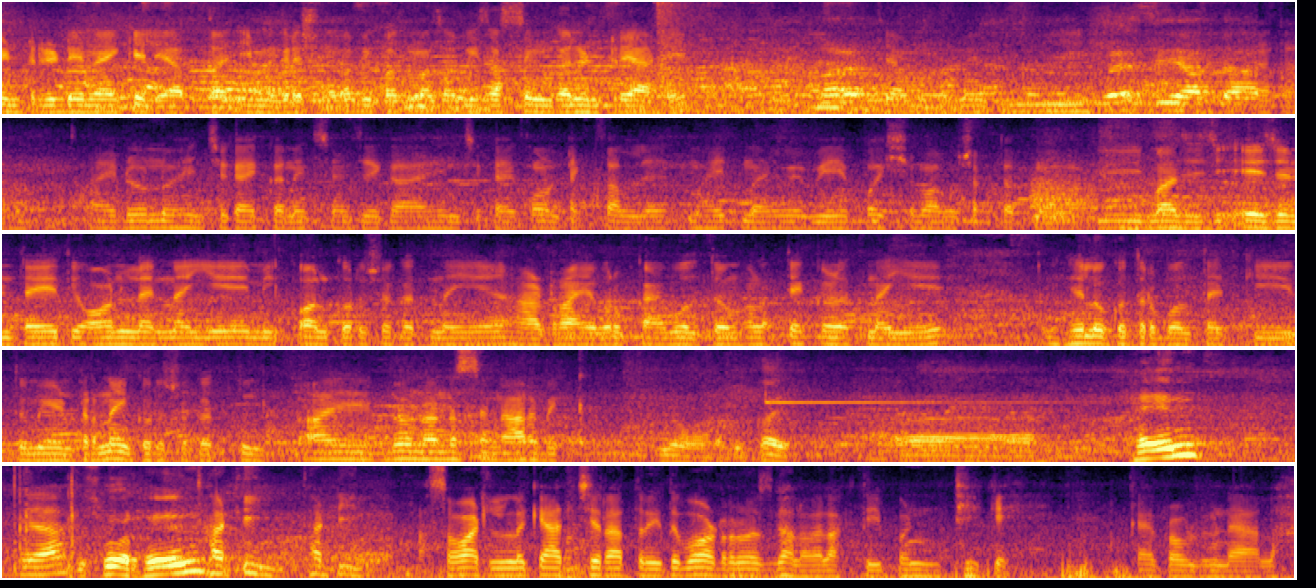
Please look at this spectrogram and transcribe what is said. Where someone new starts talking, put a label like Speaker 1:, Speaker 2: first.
Speaker 1: Entry day नाही केली. आता इमिग्रेशनला बिकॉज माझा विजा सिंगल एंट्री आहे. त्यामुळे आय डोंट नो ह्यांचे काय कनेक्शन जे काय ह्यांचे काय कॉन्टॅक्ट चालले माहीत नाही. मे बी हे पैसे मागू शकतात मला. की माझी जी एजंट आहे ती ऑनलाईन नाही आहे मी कॉल करू शकत नाही आहे हा ड्रायव्हर काय बोलतो मला ते कळत नाही आहे हे लोक तर बोलत आहेत की तुम्ही एंटर नाही करू शकत. तुम्ही I
Speaker 2: don't understand Arabic no हेन
Speaker 1: या थर्टी थर्टी असं वाटलेलं की आजची रात्र इथं बॉर्डरवरच घालावी लागते पण ठीक आहे. काय प्रॉब्लेम नाही आला.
